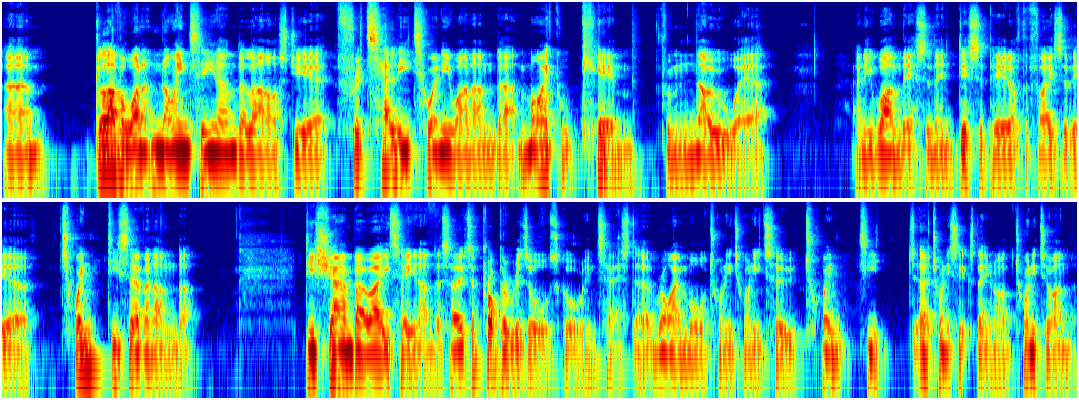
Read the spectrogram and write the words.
Um, Glover won at 19 under last year. Frittelli 21 under. Michael Kim from nowhere. And he won this and then disappeared off the face of the earth. 27 under. DeChambeau 18 under. So it's a proper resort scoring test. Uh, Ryan Moore 2022, 20, uh, 2016 rather, 22 under.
